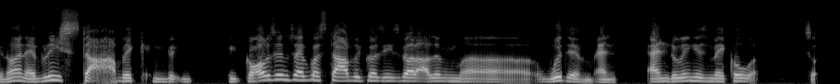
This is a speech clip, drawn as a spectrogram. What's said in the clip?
you know, and every star, he calls himself a star because he's got Aalim uh, with him and, and doing his makeover. So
